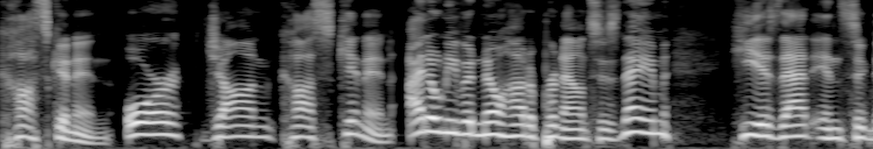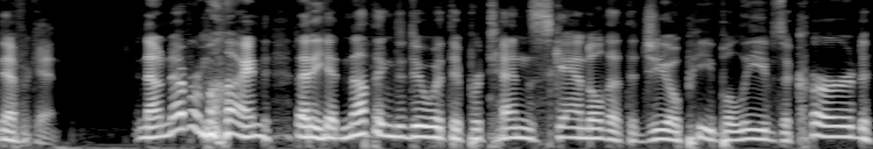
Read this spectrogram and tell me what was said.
Koskinen, or John Koskinen. I don't even know how to pronounce his name. He is that insignificant. Now, never mind that he had nothing to do with the pretend scandal that the GOP believes occurred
